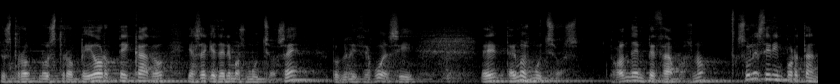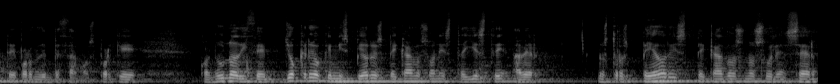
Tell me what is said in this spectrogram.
Nuestro, nuestro peor pecado, ya sé que tenemos muchos, ¿eh? porque uno dice, pues sí, ¿eh? tenemos muchos. ¿Por dónde empezamos? No? Suele ser importante por dónde empezamos, porque cuando uno dice, yo creo que mis peores pecados son este y este, a ver, nuestros peores pecados no suelen ser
